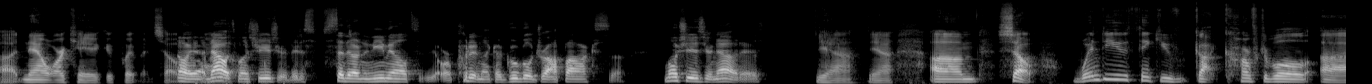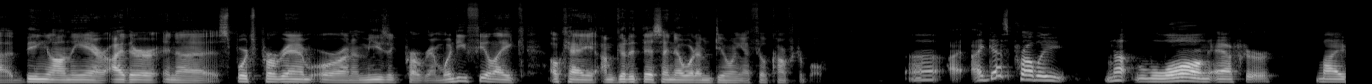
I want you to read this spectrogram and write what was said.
uh, now archaic equipment. So Oh yeah, now um, it's much easier. They just send it on an email to, or put it in like a Google Dropbox. Uh, much easier nowadays. yeah, yeah. Um, so when do you think you've got comfortable uh, being on the air, either in a sports program or on a music program? When do you feel like, okay, I'm good at this. I know what I'm doing. I feel comfortable. Uh, I, I guess probably not long after my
